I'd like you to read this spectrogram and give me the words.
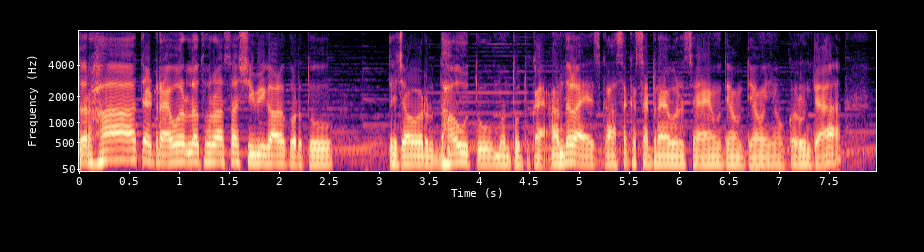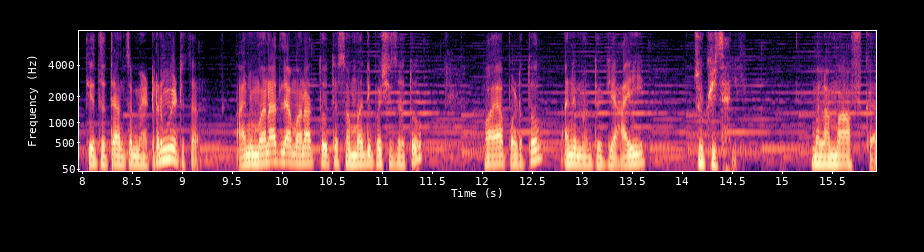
तर हा त्या ड्रायव्हरला थोडासा शिवीगाळ करतो. त्याच्यावर धावतो म्हणतो तू काय आंधळ आहेस का? असा कसा ड्रायव्हरचा आहे? त्या करून त्या तिथं त्यांचं मॅटर मिटतं. आणि मनातल्या मनात तो त्या समाधीपाशी जातो पाया पडतो आणि म्हणतो की आई चुकी झाली. मला माफ कर.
